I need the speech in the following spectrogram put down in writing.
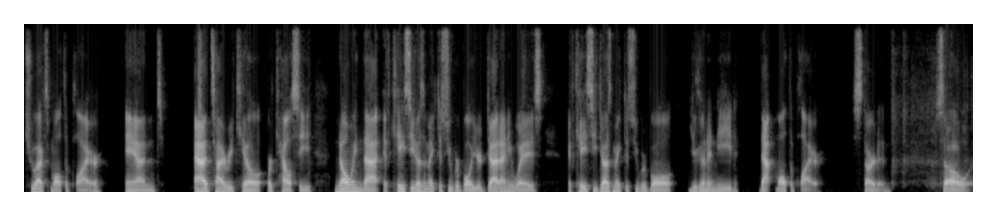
2x multiplier and add Tyreek Hill or Kelce, knowing that if KC doesn't make the Super Bowl, you're dead anyways. If KC does make the Super Bowl, you're going to need that multiplier started. So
